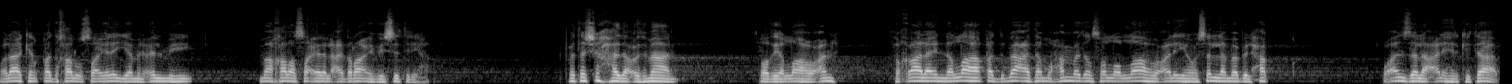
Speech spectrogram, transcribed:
ولكن قد خلص إلي من علمه ما خلص إلى العذراء في سترها. فتشهد عثمان رضي الله عنه فقال إن الله قد بعث محمدا صلى الله عليه وسلم بالحق وأنزل عليه الكتاب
